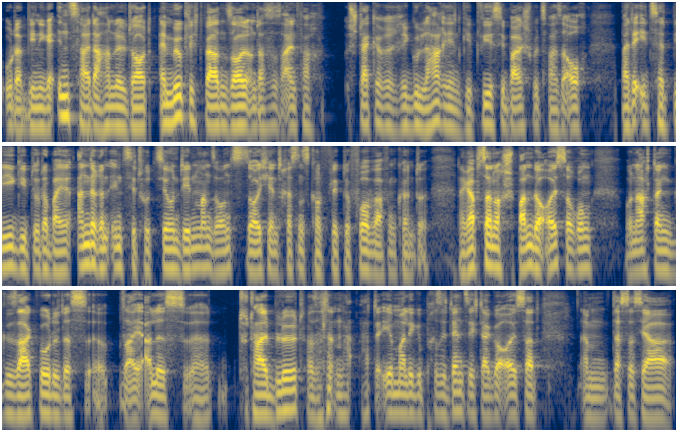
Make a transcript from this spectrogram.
oder weniger Insiderhandel dort ermöglicht werden soll und dass es einfach stärkere Regularien gibt, wie es sie beispielsweise auch bei der EZB gibt oder bei anderen Institutionen, denen man sonst solche Interessenskonflikte vorwerfen könnte. Da gab es dann noch spannende Äußerungen, wonach dann gesagt wurde, das äh, sei alles äh, total blöd. Also dann hat der ehemalige Präsident sich da geäußert, ähm, dass das ja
